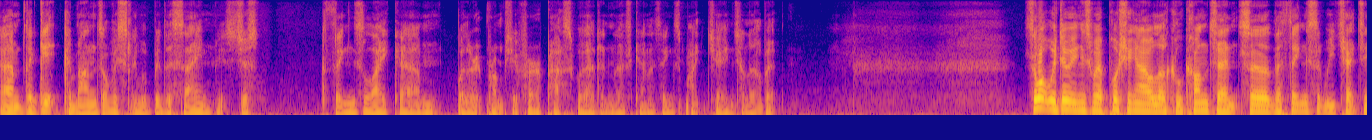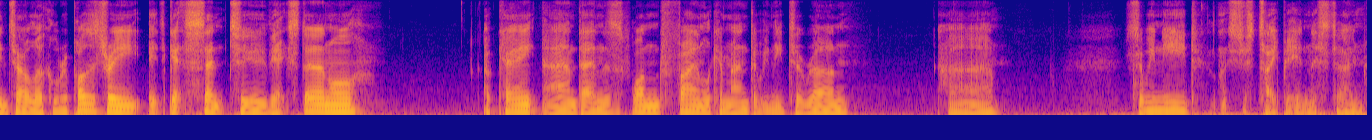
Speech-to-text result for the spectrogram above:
Um, the git commands obviously would be the same. It's just things like um, whether it prompts you for a password and those kind of things might change a little bit. So what we're doing is we're pushing our local content. So the things that we checked into our local repository, it gets sent to the external. Okay, and then there's one final command that we need to run. Uh, so we need, let's just type it in this time.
